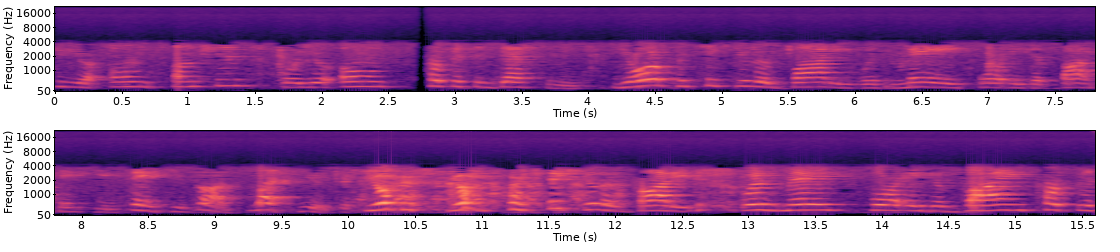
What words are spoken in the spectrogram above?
to your own function or your own purpose and destiny. Your particular body was made for a divine. Thank you. Thank you. God bless you. Your, your particular body was made for a divine purpose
